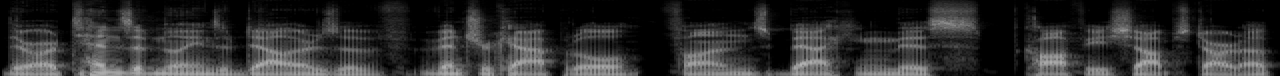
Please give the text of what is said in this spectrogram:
there are tens of millions of dollars of venture capital funds backing this coffee shop startup,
